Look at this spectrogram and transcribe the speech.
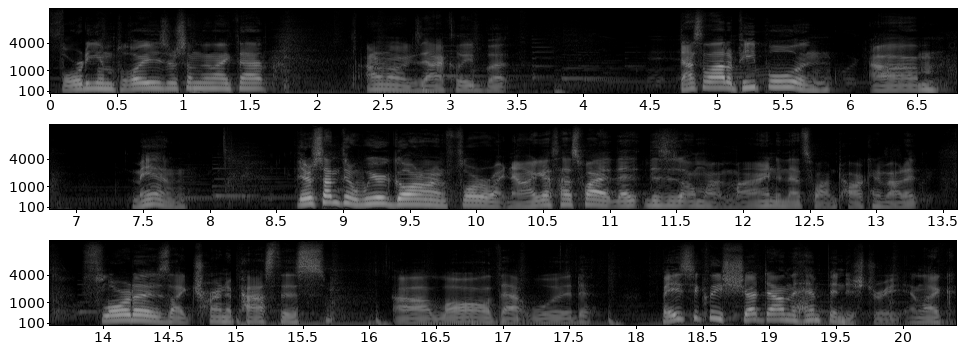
40 employees or something like that. I don't know exactly, but that's a lot of people, and um, man, there's something weird going on in Florida right now. I guess that's why that, this is on my mind, and that's why I'm talking about it. Florida is like trying to pass this uh, law that would basically shut down the hemp industry. And like,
